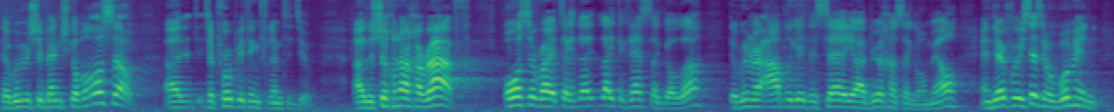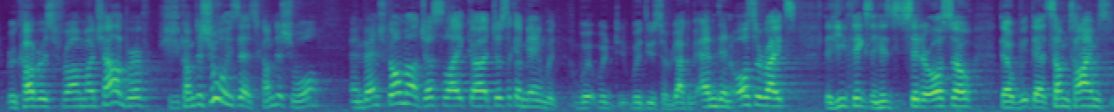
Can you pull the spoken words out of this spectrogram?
that women should bench goma also. Uh, it's an appropriate thing for them to do. Uh, the Shulchan Aruch HaRav also writes like, like the Knesset HaGedola that women are obligated to say uh, birchas hagomel, and therefore he says when a woman recovers from a childbirth, she should come to shul. He says, come to shul and bench Gomel just like uh, just like a man would would, would, do so. Yaakov Emden also writes that he thinks in his siddur also that we, that sometimes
